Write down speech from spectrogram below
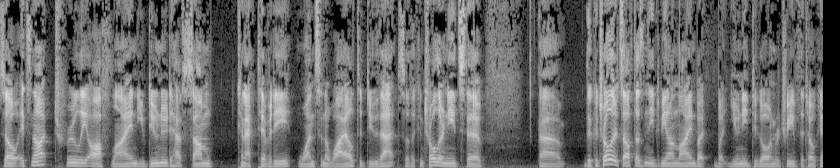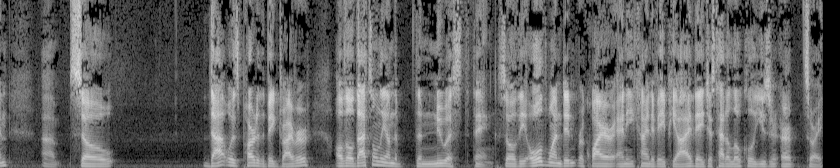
So it's not truly offline. You do need to have some connectivity once in a while to do that. So the controller needs to, uh, the controller itself doesn't need to be online, but but you need to go and retrieve the token. Um, so that was part of the big driver. Although that's only on the the newest thing. So the old one didn't require any kind of API. They just had a local user, or sorry,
